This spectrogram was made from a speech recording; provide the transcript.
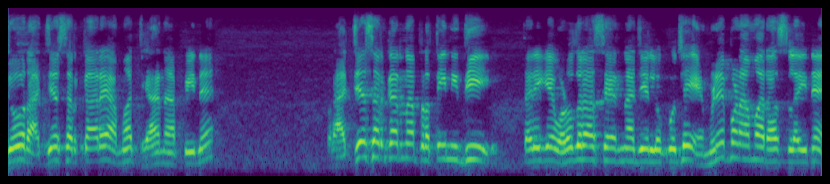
જો રાજ્ય સરકારે આમાં ધ્યાન આપીને રાજ્ય સરકારના પ્રતિનિધિ તરીકે વડોદરા શહેરના જે લોકો છે, એમણે પણ આમાં રસ લઈને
